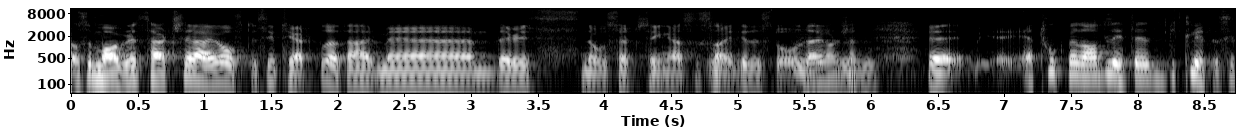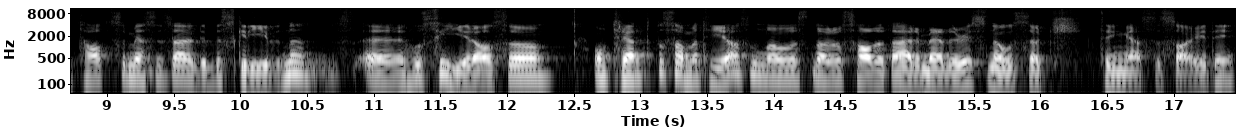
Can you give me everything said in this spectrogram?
altså Margaret Thatcher er jo ofte sitert på dette her med 'There is no such thing as society'. Det står der, kanskje. Eh, jeg tok med da et lite, bitte lite sitat som jeg syns er veldig beskrivende. Eh, hun sier altså omtrent på samme tida som når, når hun sa dette her med 'There is no such thing as society'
